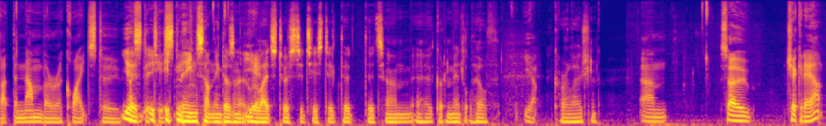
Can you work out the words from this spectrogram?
but the number equates to yeah, it, it, means something, doesn't it? It yeah. relates to a statistic that that's um, uh, got a mental health yeah. correlation. Um, so check it out.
